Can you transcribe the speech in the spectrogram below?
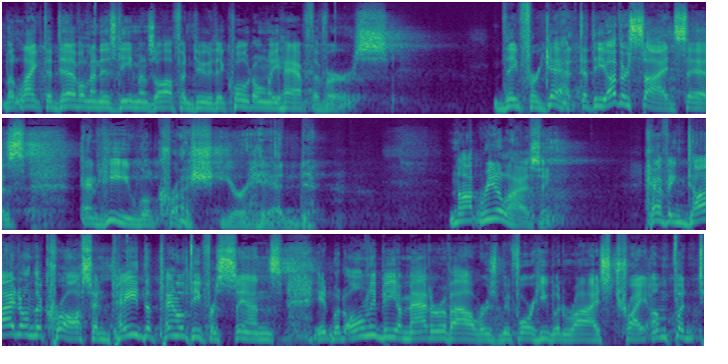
But like the devil and his demons often do, they quote only half the verse. They forget that the other side says, and he will crush your head. Not realizing having died on the cross and paid the penalty for sins, it would only be a matter of hours before he would rise triumphant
